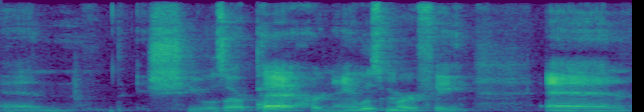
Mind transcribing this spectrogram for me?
And she was our pet. Her name was Murphy. And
